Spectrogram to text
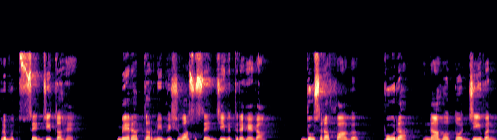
प्रभुत्व से जीता है। मेरा धर्मी विश्वास से जीवित रहेगा। दूसरा फाग पूरा न हो तो जीवन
